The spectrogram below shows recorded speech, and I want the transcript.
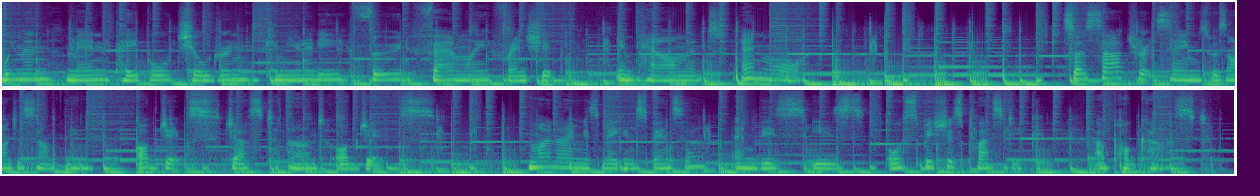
women, men, people, children, community, food, family, friendship, empowerment, and more. So Sartre, it seems, was onto something. Objects just aren't objects. My name is Megan Spencer, and this is Auspicious Plastic, a podcast.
